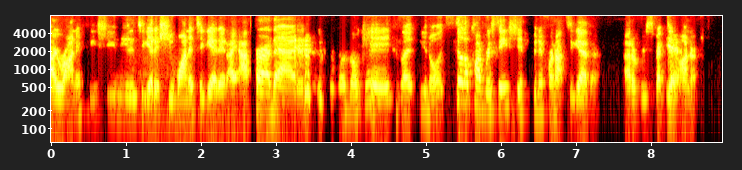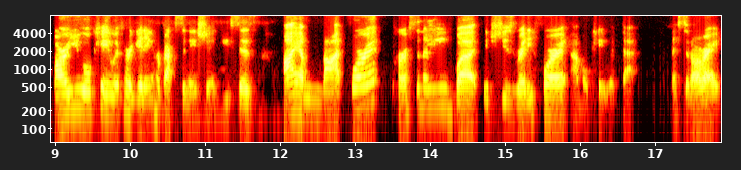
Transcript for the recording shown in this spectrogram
ironically, she needed to get it. She wanted to get it. I asked her dad if, it was okay because I, you know, it's still a conversation even if we're not together, out of respect yeah. and honor. Are you okay with her getting her vaccination? He says, I am not for it personally, but if she's ready for it, I'm okay with that. I said, all right.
